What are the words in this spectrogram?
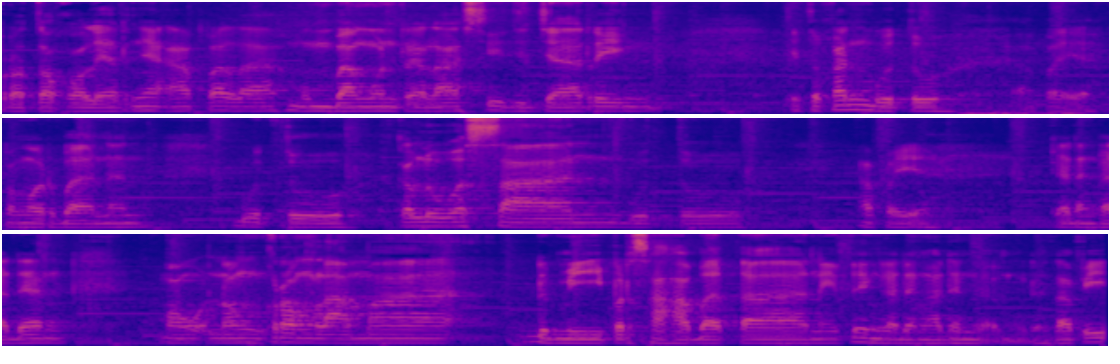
protokolernya apalah membangun relasi jejaring itu kan butuh apa ya pengorbanan butuh keluasan butuh apa ya kadang-kadang mau nongkrong lama demi persahabatan itu yang kadang-kadang nggak mudah. Tapi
